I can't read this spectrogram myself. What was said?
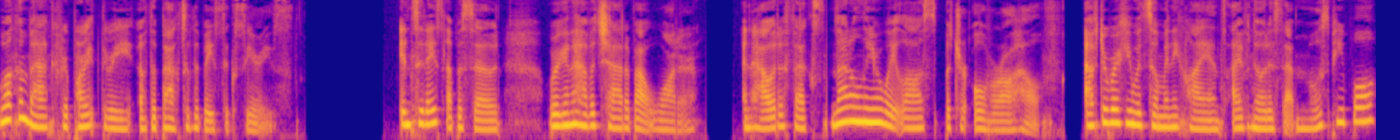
Welcome back for part three of the Back to the Basics series. In today's episode, we're going to have a chat about water and how it affects not only your weight loss, but your overall health. After working with so many clients, I've noticed that most people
